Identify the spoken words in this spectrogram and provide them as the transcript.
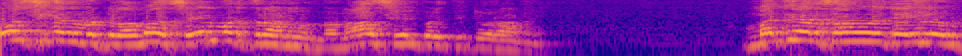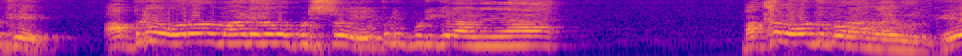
யோசிக்கிறது மட்டும் இல்லாம செயல்படுத்துறானு நான் செயல்படுத்திட்டு வரானுங்க மத்திய அரசாங்கம் கையில இருக்கு. அப்படியே ஒரு ஒரு மாநிலமா பிடிச்சிட்டோம் எப்படி பிடிக்கிறானுங்க? மக்கள் ஓட்டு போறாங்களா இவங்களுக்கு?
